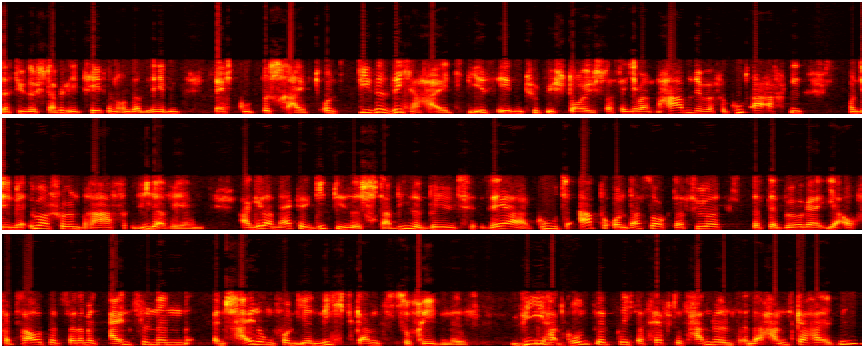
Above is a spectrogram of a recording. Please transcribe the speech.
das diese Stabilität in unserem Leben recht gut beschreibt. Und diese Sicherheit, die ist eben typisch deutsch, dass wir jemanden haben, den wir für gut erachten und den wir immer schön brav wiederwählen. Angela Merkel gibt dieses stabile Bild sehr gut ab und das sorgt dafür, dass der Bürger ihr auch vertraut, selbst wenn er mit einzelnen Entscheidungen von ihr nicht ganz zufrieden ist. Sie hat grundsätzlich das Heft des Handelns in der Hand gehalten.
